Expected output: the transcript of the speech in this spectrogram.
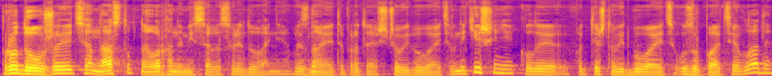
продовжується наступ на органи місцевого самоврядування. Ви знаєте про те, що відбувається в Нетішині, коли фактично відбувається узурпація влади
